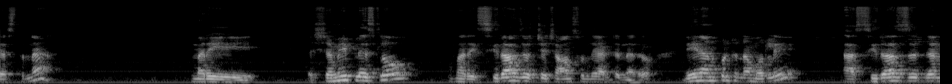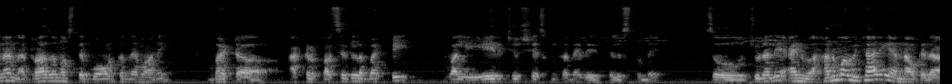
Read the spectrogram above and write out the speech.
చేస్తున్నా మరి షమీ ప్లేస్లో మరి సిరాజ్ వచ్చే ఛాన్స్ ఉంది అంటున్నారు. నేను అనుకుంటున్నా మురళి ఆ సిరాజ్ కన్నా నటరాజన్ వస్తే బాగుంటుందేమో అని బట్ అక్కడ పరిస్థితులను బట్టి వాళ్ళు ఏది చూస్ చేసుకుంటారు అనేది తెలుస్తుంది. సో చూడాలి. అండ్ హనుమ విహారీ అన్నావు కదా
